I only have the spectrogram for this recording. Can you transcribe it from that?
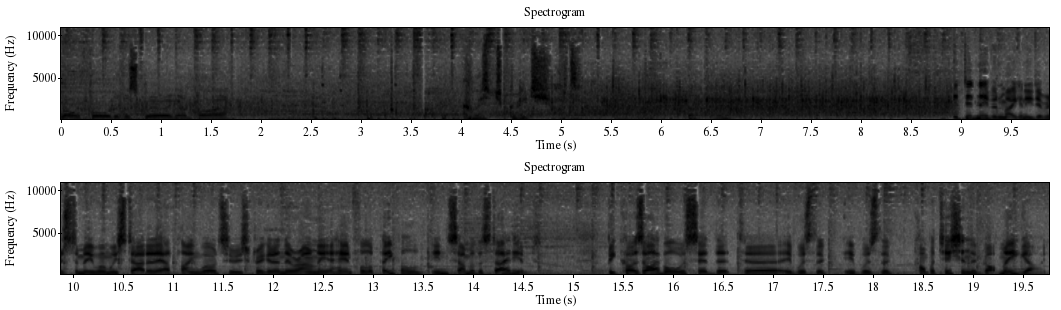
Well forward of the squaring umpire. Great, great shot. It didn't even make any difference to me when we started out playing World Series cricket and there were only a handful of people in some of the stadiums. Because I've always said that uh, it, was the, it was the competition that got me going.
